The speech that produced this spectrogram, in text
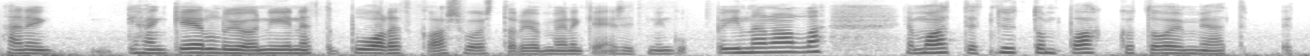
hänen, hän kellui jo niin, että puolet kasvoista oli jo melkein sit niin pinnan alla. Ja mä ajattelin, että nyt on pakko toimia, että, että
